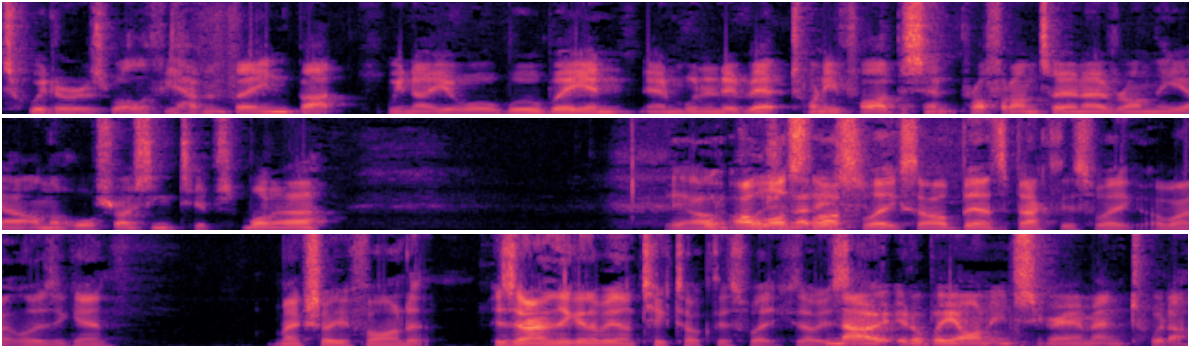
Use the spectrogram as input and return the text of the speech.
Twitter as well if you haven't been. But we know you all will be, and and winning about twenty five percent profit on turnover on the uh, on the horse racing tips. What uh, Yeah, What a I, I pleasure lost last is. week, so I'll bounce back this week. I won't lose again. Make sure you find it. Is it only going to be on TikTok this week? No, saying? it'll be on Instagram and Twitter.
